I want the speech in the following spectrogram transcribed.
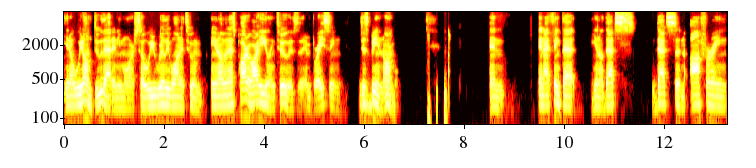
you know, we don't do that anymore. So we really wanted to, you know, and that's part of our healing too, is embracing just being normal. and and I think that, you know, that's that's an offering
